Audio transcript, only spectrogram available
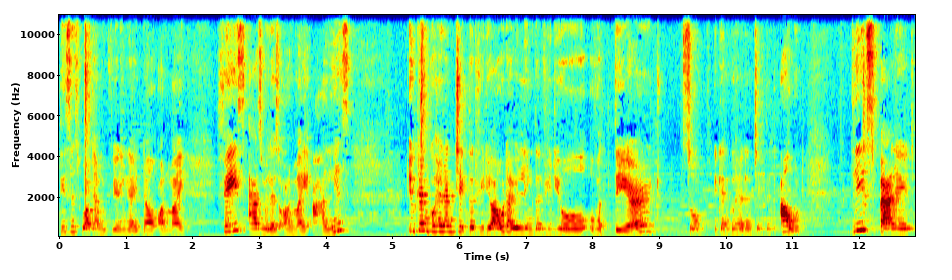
this is what I'm wearing right now on my face as well as on my eyes. You can go ahead and check that video out. I will link that video over there so you can go ahead and check that out. This palette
